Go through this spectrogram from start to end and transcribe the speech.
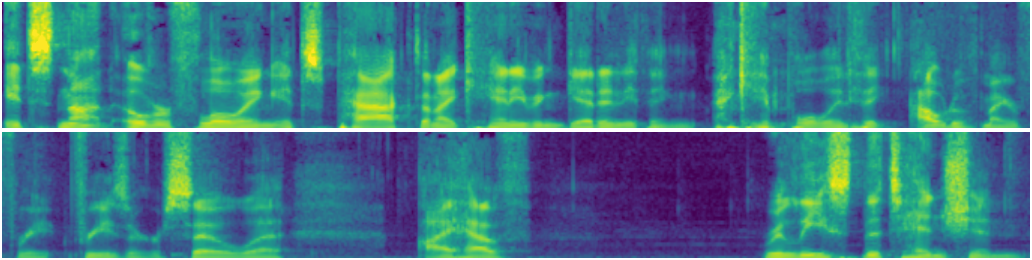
It's not overflowing, it's packed, and I can't even get anything. I can't pull anything out of my free- freezer. So uh, I have released the tension,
